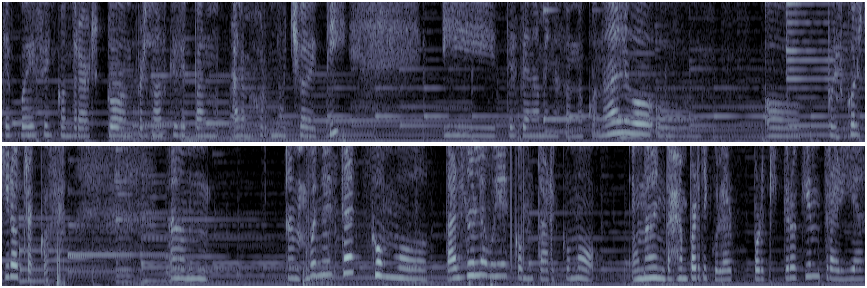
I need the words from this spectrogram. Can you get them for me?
te puedes encontrar con personas que sepan a lo mejor mucho de ti y te estén amenazando con algo o, pues cualquier otra cosa. Esta como tal no la voy a contar como una ventaja en particular porque creo que entraría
